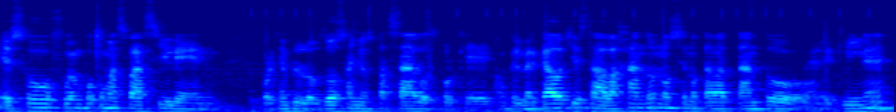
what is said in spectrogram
Eso fue un poco más fácil en por ejemplo, los dos años pasados, porque aunque el mercado aquí estaba bajando, no se notaba tanto el decline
